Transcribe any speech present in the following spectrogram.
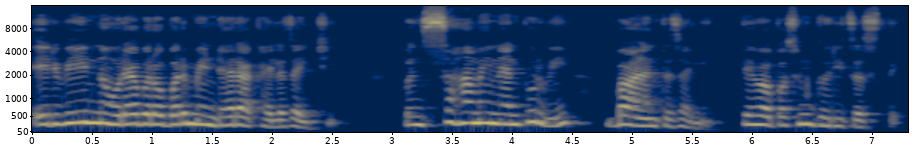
एरवी नवऱ्याबरोबर मेंढ्या राखायला जायची. पण सहा महिन्यांपूर्वी बाळंत झाली. तेव्हापासून घरीच असते.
